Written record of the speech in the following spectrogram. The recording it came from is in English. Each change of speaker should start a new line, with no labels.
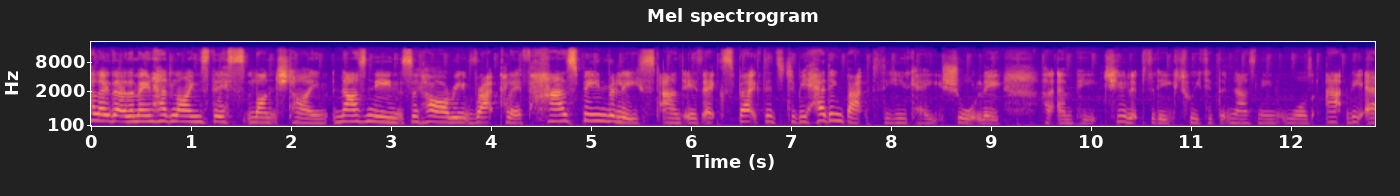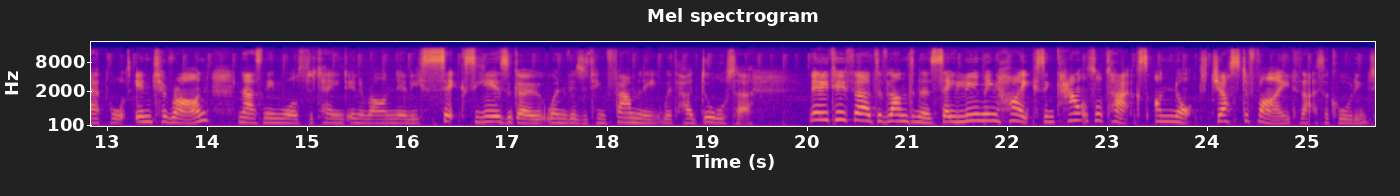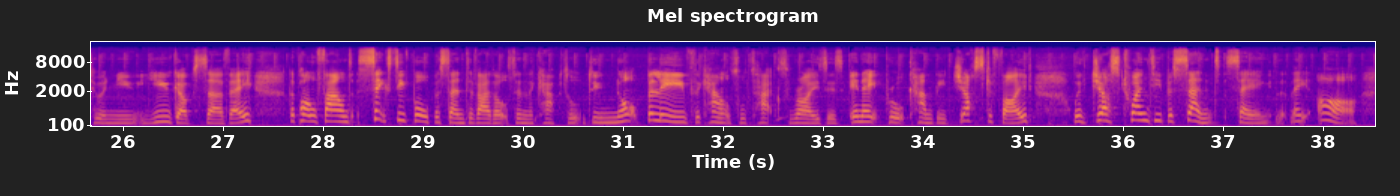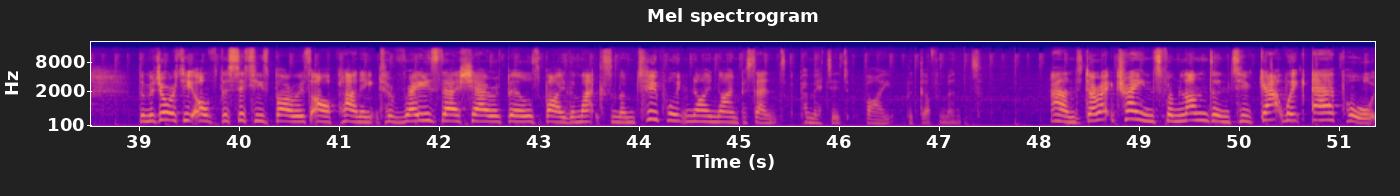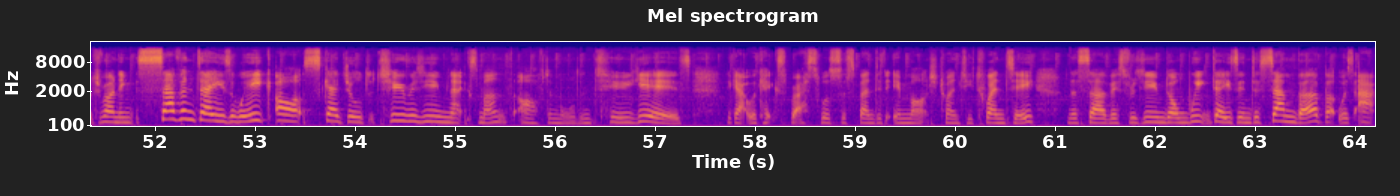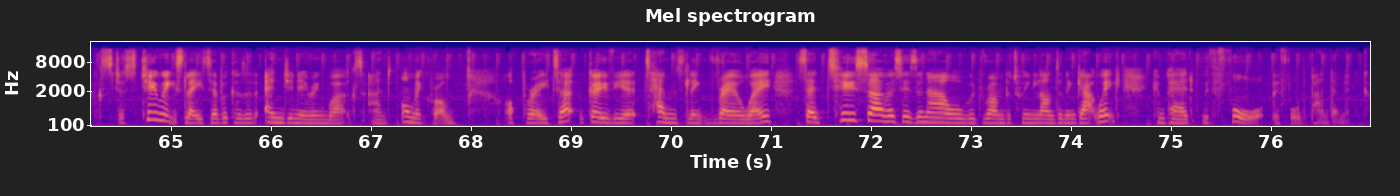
Hello there, the main headlines this lunchtime. Nazanin Zaghari Ratcliffe has been released and is expected to be heading back to the UK shortly. Her MP Tulip Siddiq tweeted that Nazanin was at the airport in Tehran. Nazanin was detained in Iran nearly six years ago when visiting family with her daughter. Nearly two-thirds of Londoners say looming hikes in council tax are not justified. That's according to a new YouGov survey. The poll found 64% of adults in the capital do not believe the council tax rises in April can be justified, with just 20% saying that they are. The majority of the city's boroughs are planning to raise their share of bills by the maximum 2.99% permitted by the government. And direct trains from London to Gatwick Airport running seven days a week are scheduled to resume next month after more than two years. The Gatwick Express was suspended in March 2020. The service resumed on weekdays in December but was axed just two weeks later because of engineering works and Omicron. Operator Govia Thameslink Railway said two services an hour would run between London and Gatwick compared with four before the pandemic.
